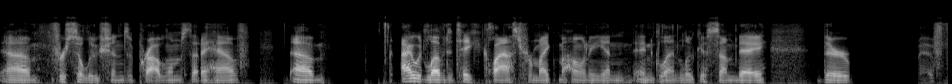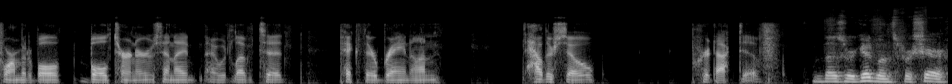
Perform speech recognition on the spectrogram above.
um, for solutions of problems that I have. Um, I would love to take a class from Mike Mahoney and, and Glenn Lucas someday. They're formidable bowl turners, and I I would love to pick their brain on how they're so productive. Those were good ones for sure.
